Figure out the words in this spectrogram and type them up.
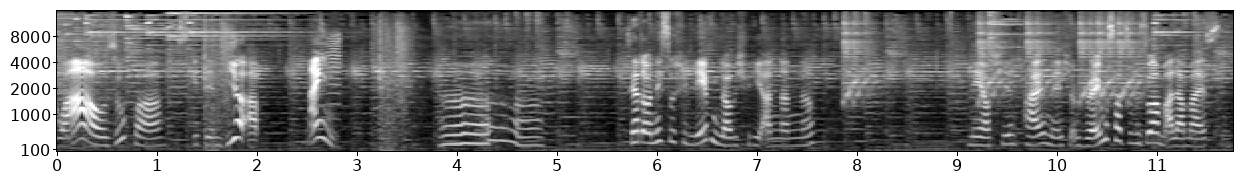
Wow, super. Was geht denn hier ab? Nein! Ah. Sie hat auch nicht so viel Leben, glaube ich, wie die anderen, ne? Nee, auf jeden Fall nicht. Und Ramus hat sowieso am allermeisten.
